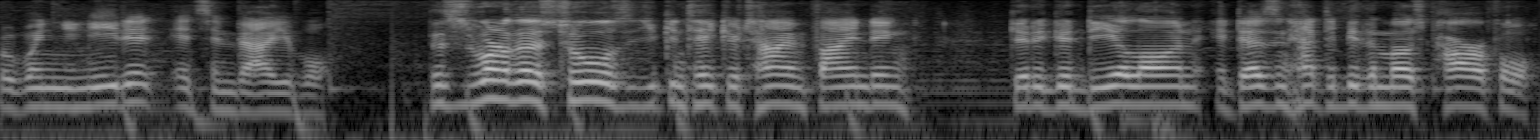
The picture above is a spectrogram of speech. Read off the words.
but when you need it, it's invaluable. This is one of those tools that you can take your time finding, get a good deal on. It doesn't have to be the most powerful.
